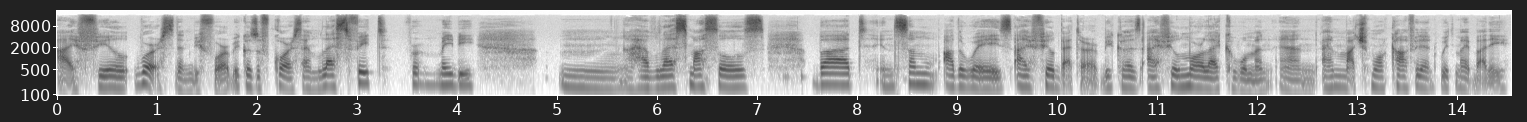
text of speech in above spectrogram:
I feel worse than before because, of course, I'm less fit for maybe. Mm, I have less muscles, but in some other ways, I feel better because I feel more like a woman and I'm much more confident with my body.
